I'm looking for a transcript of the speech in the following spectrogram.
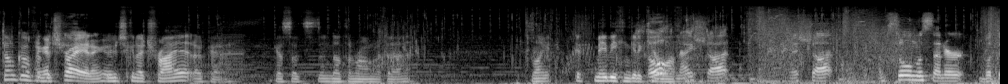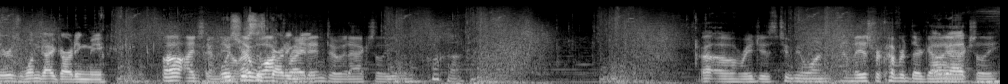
Don't go for I'm the gonna try it. I'm You're just gonna try it? Okay. I guess that's there's nothing wrong with that. As long if maybe you can get a kill Oh, off. nice shot. Nice shot. I'm still in the center, but there's one guy guarding me. Oh, I just got nailed. I walked right me. into it actually. Even. uh oh, Rage is two v one, and they just recovered their guy God. actually.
